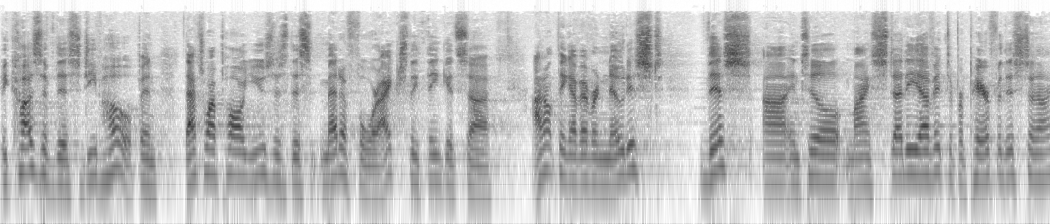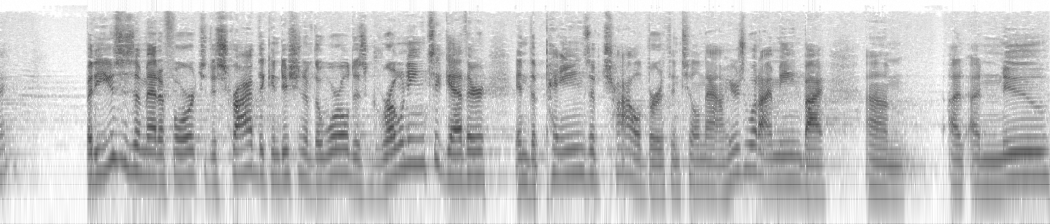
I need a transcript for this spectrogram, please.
because of this, deep hope. And that's why Paul uses this metaphor. I actually think it's, uh, I don't think I've ever noticed this uh, until my study of it to prepare for this tonight. But he uses a metaphor to describe the condition of the world as groaning together in the pains of childbirth until now. Here's what I mean by um, a, a, new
